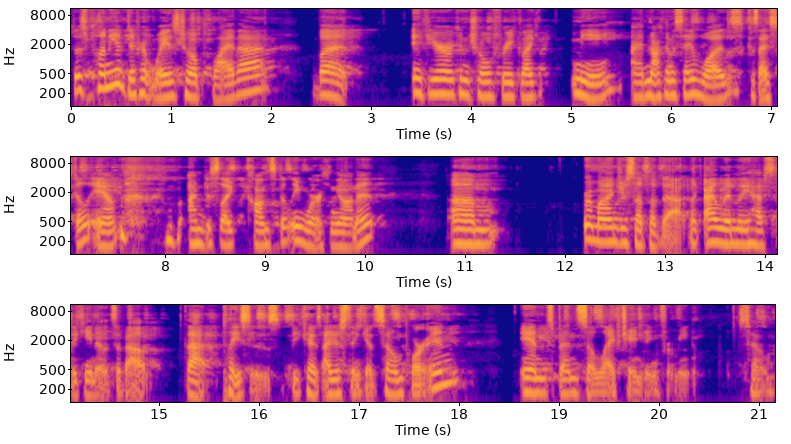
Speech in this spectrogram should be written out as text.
So there's plenty of different ways to apply that. But if you're a control freak like me, I'm not going to say was because I still am. I'm just like constantly working on it. Um, remind yourself of that. Like I literally have sticky notes about that places because I just think it's so important and it's been so life changing for me. So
